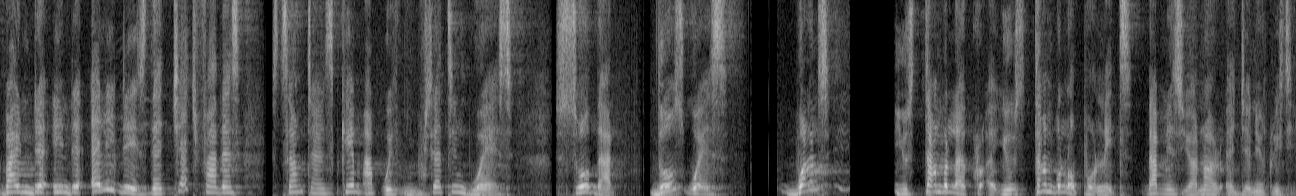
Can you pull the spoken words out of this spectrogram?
But in the, in the early days, the church fathers sometimes came up with certain words so that those words, once you stumble, across, you stumble upon it, that means you are not a genuine Christian.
